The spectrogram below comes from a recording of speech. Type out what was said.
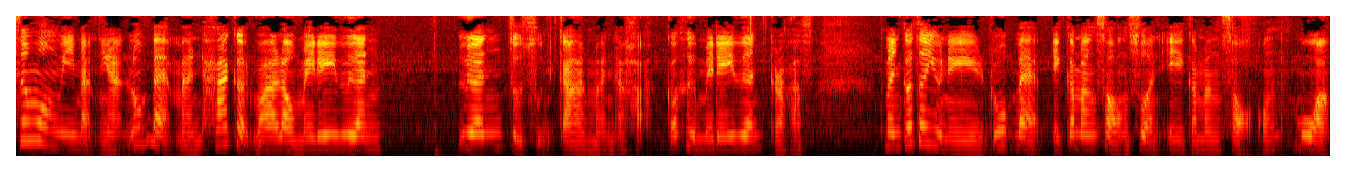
ซึ่งวงรีแบบเนี้ยรูปแบบมันถ้าเกิดว่าเราไม่ได้เลื่อนเลื่อนจุดศูนย์กลางมันนะคะ ก็คือไม่ได้เลื่อนกราฟ มันก็จะอยู่ในรูปแบบ x กำลังสองส่วน a กำลังสองบวก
